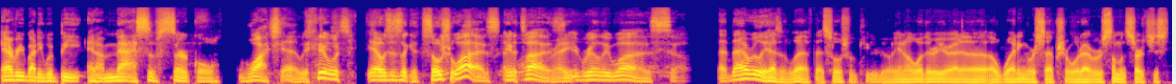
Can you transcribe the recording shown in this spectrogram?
Everybody would be in a massive circle watching. Yeah, it was- it was, Yeah, it was just like a it social. was, at the it time, was, right? it really was. So. that, that really hasn't left that social cue though. You know, whether you're at a, a wedding reception or whatever, someone starts just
